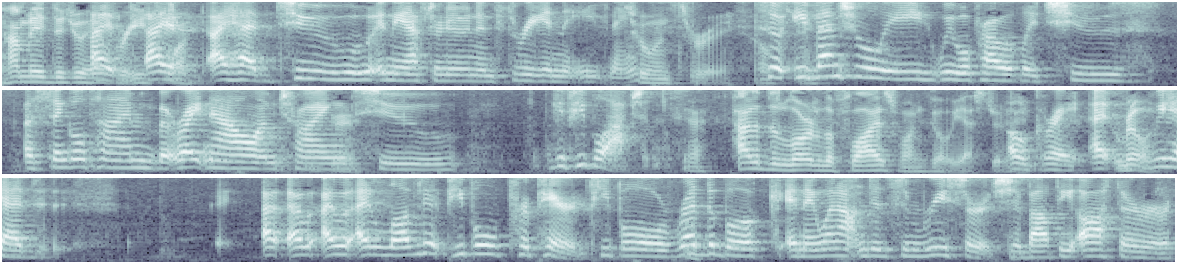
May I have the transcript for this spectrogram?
how many did you have I, for each I, one? I had two in the afternoon and three in the evening. Two and three. So eventually, we will probably choose a single time, but right now, I'm trying Okay. to give people options. Yeah. How did the Lord of the Flies one go yesterday? Oh, great! I, Really? We had. I, I, I loved it. People prepared. People read the book and they went out and did some research about the author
